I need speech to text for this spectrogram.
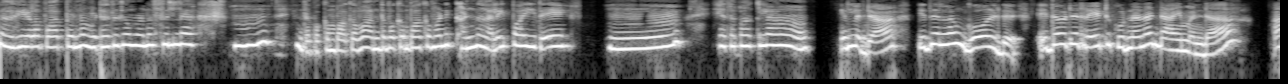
நகைகளை பார்த்தோன்னா விடாதுக்கு மனசு இல்ல. இந்த பக்கம் பார்க்கவா அந்த பக்கம் பார்க்கவான்னு கண்ணு அலைப்பாயுதே. எதை பார்க்கலாம்? இல்லடா இதெல்லாம் கோல்டு இதோட ரேட்டு கூடனா டைமண்டா ஆ?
